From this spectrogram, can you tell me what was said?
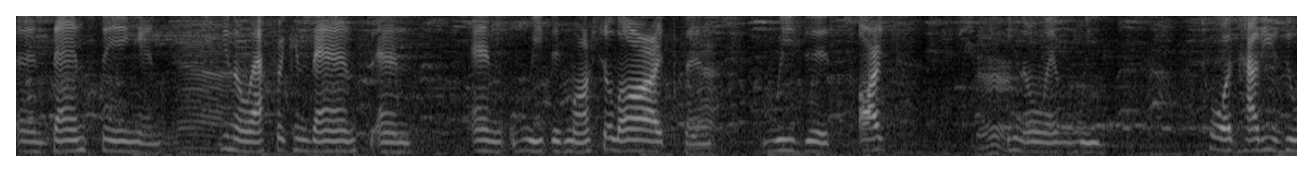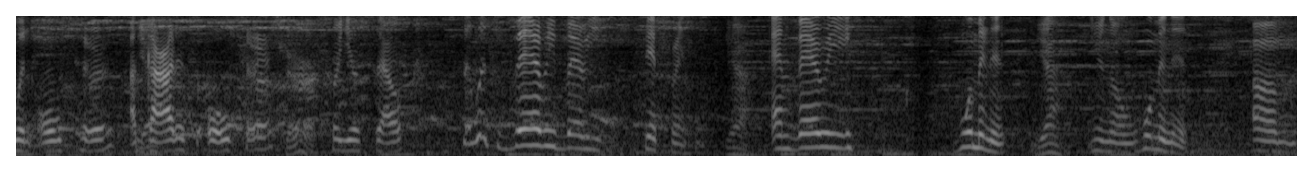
and dancing and Yeah. you know African dance and and we did martial arts and we did arts Sure. you know and we taught how do you do an altar a Yeah. goddess altar Sure. for yourself so it's very very different Yeah. and very womanist Yeah. You know, womanist. Um,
